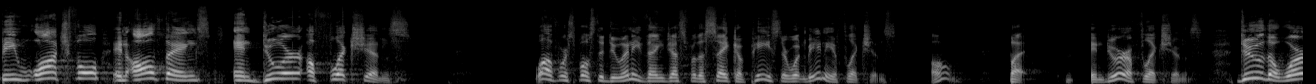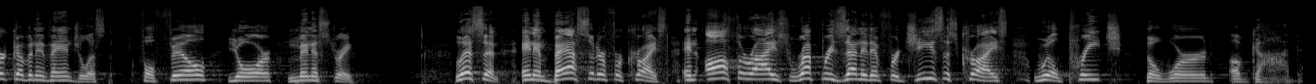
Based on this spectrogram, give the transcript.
be watchful in all things, endure afflictions. Well, if we're supposed to do anything just for the sake of peace, there wouldn't be any afflictions. Oh, but endure afflictions. Do the work of an evangelist, fulfill your ministry. Listen, an ambassador for Christ, an authorized representative for Jesus Christ will preach the word of God.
